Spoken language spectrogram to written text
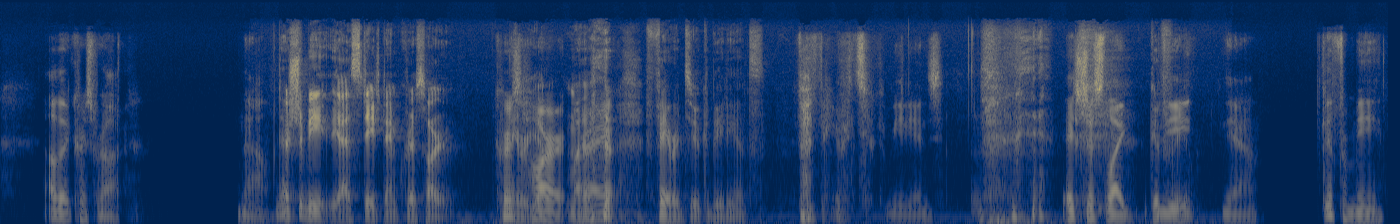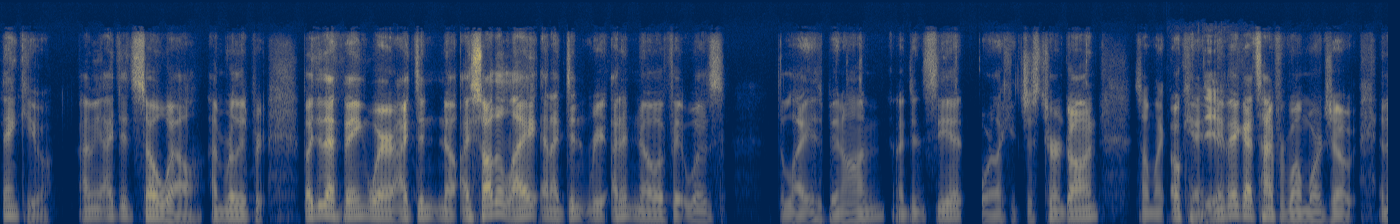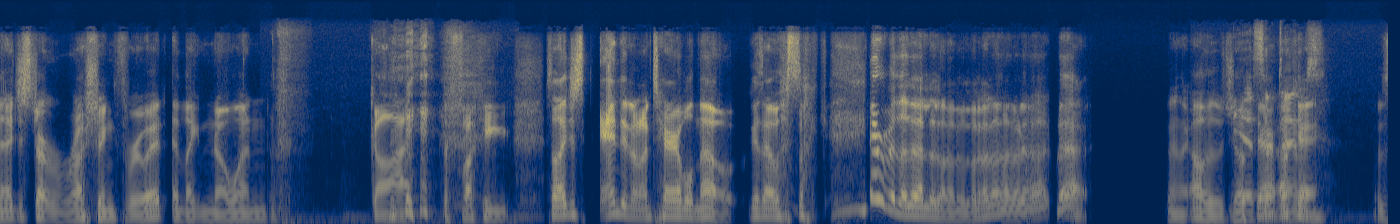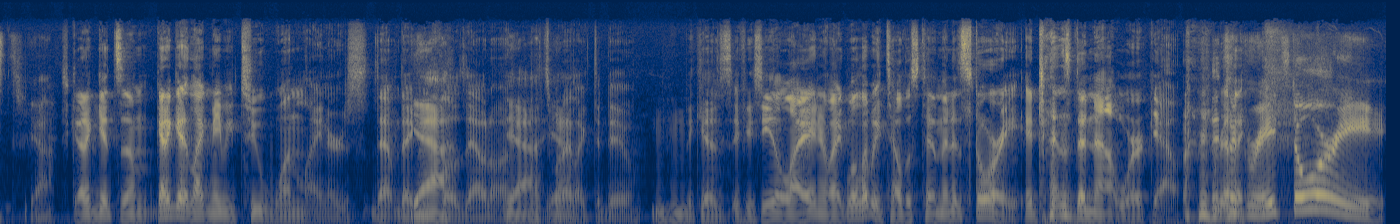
I'll like Chris Rock. No. that should be yeah, stage name Chris Hart. Chris There we go. Hart, my right? favorite two comedians. my favorite two comedians. It's just like Good for me. you. Yeah. Good for me. Thank you. I mean, I did so well. I'm really, pre- but I did that thing where I didn't know. I saw the light and I didn't re- I didn't know if it was the light has been on and I didn't see it or like it just turned on. So I'm like, okay, Yeah. maybe I got time for one more joke. And then I just start rushing through it and like no one got the fucking so I just ended on a terrible note because I was like like, oh, there's a joke Yeah, there? Okay. It was yeah. Just gotta get some. Gotta get like maybe two one-liners that they Yeah. can close out on. Yeah, that's what I like to do. Mhm. Because if you see the light and you're like, "Well, let me tell this ten-minute story," it tends to not work out. It's really. a great story.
